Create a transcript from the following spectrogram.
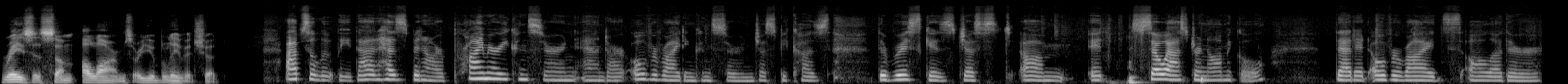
raises some alarms, or you believe it should. Absolutely. That has been our primary concern and our overriding concern, just because the risk is just um, it's so astronomical that it overrides all other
